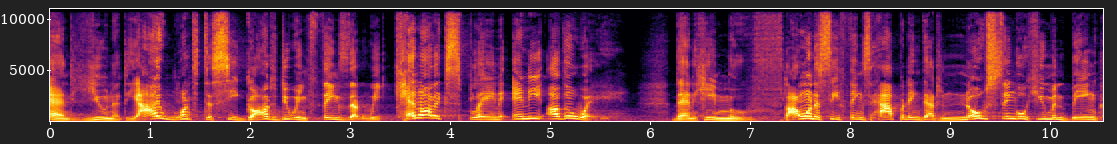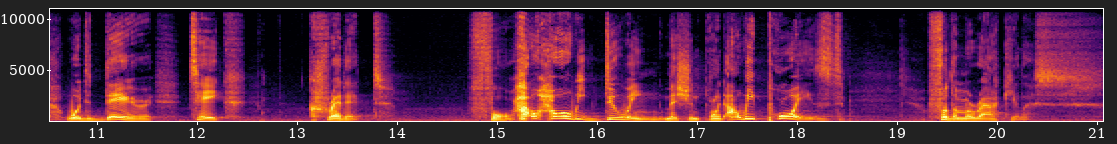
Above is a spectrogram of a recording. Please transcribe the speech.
and unity. I want to see God doing things that we cannot explain any other way than he moved. I want to see things happening that no single human being would dare take credit for. How, how are we doing, Mission Point? Are we poised for the miraculous?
